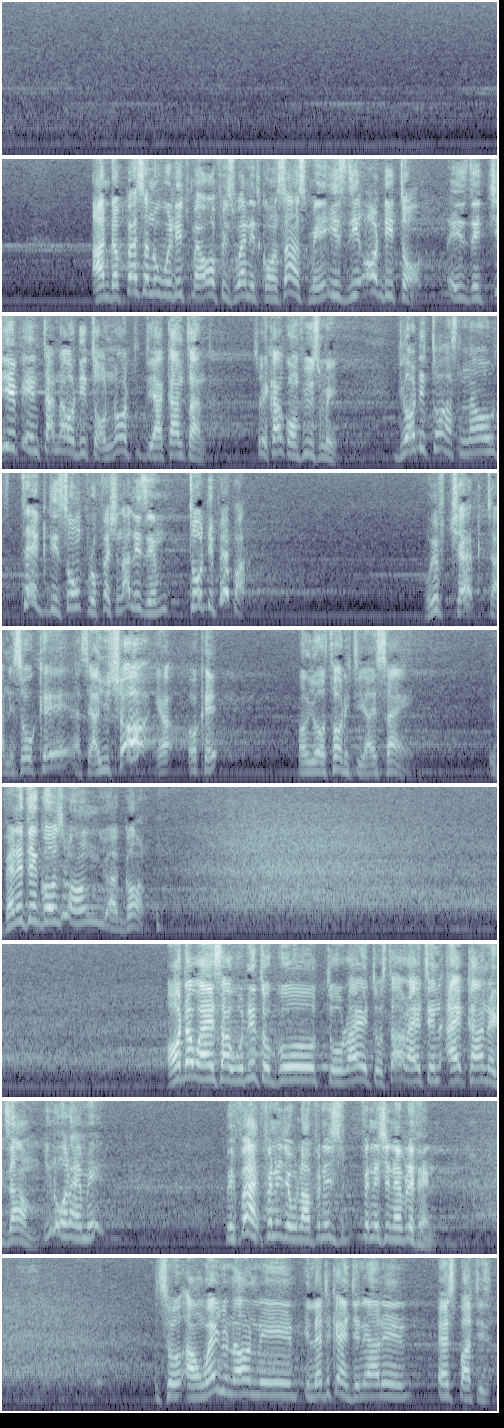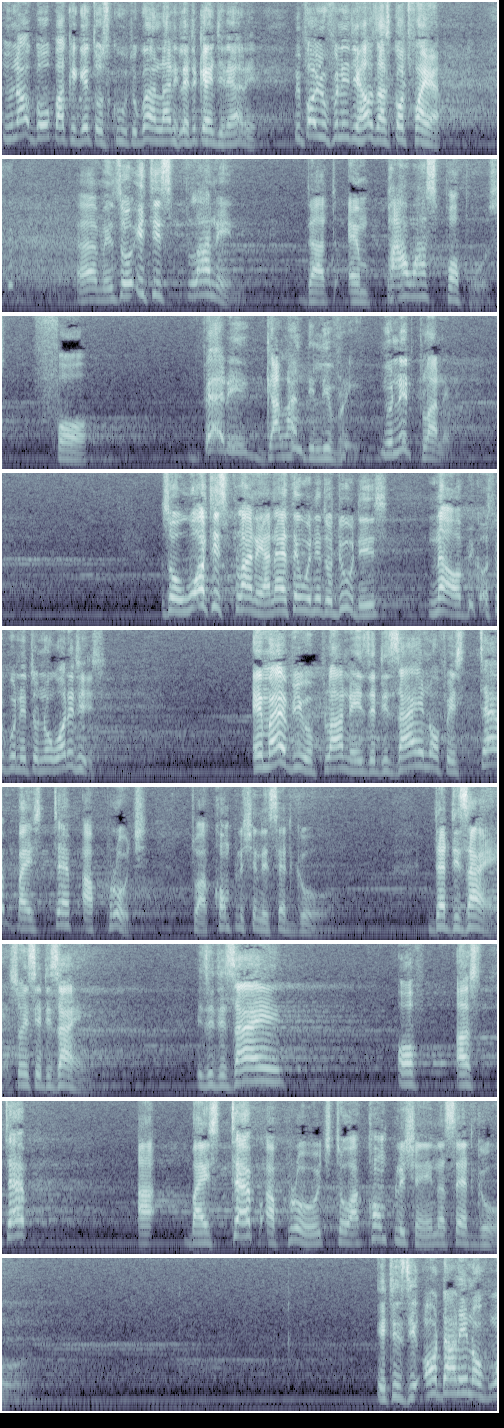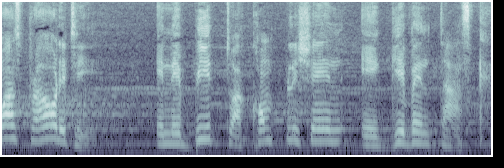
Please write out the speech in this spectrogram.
And the person who will reach my office when it concerns me is the auditor, is the chief internal auditor, not the accountant. So you can't confuse me. The auditor has now taken his own professionalism to the paper. We've checked and it's okay. I say, Are you sure? Yeah, okay. On your authority, I sign. If anything goes wrong, you are gone. Otherwise, I would need to go to write to start writing ICAN exam. You know what I mean? Before I finish, you will have finished finishing everything. So, and when you now need electrical engineering expertise, you now go back again to school to go and learn electrical engineering. Before you finish, the house has caught fire. I mean, so it is planning that empowers purpose for very gallant delivery. You need planning. So, what is planning? And I think we need to do this now because people need to know what it is. In my view, planning is the design of a step by step approach to accomplishing a set goal. The design, so it's a design. It's a design of a step uh, by step approach to accomplishing a set goal. It is the ordering of one's priority in a bid to accomplishing a given task.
